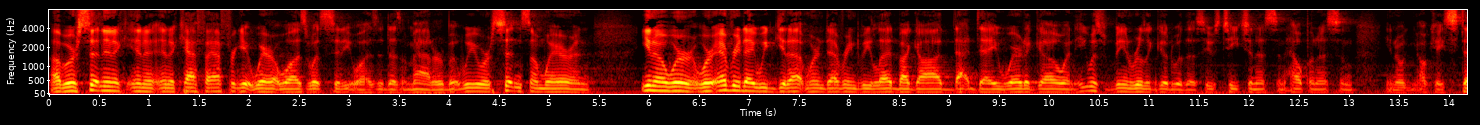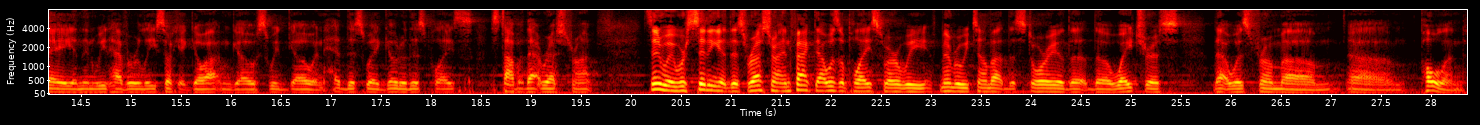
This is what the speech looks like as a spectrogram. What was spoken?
Uh, we were sitting in a, in a, in a cafe. I forget where it was, what city it was. It doesn't matter. But we were sitting somewhere, and you know, we're, we're every day we'd get up, we're endeavoring to be led by God that day, where to go. And He was being really good with us. He was teaching us and helping us, and, you know, okay, stay. And then we'd have a release, okay, go out and go. So we'd go and head this way, go to this place, stop at that restaurant. So anyway, we're sitting at this restaurant. In fact, that was a place where we remember we tell about the story of the, the waitress that was from um, um, Poland.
